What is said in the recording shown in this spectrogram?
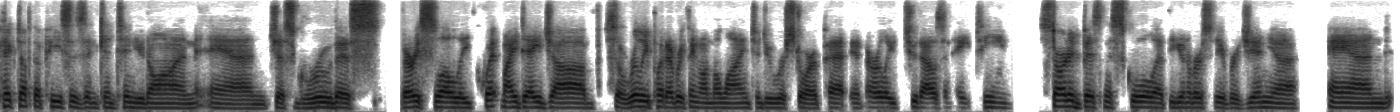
picked up the pieces and continued on and just grew this very slowly, quit my day job. So, really put everything on the line to do Restore a Pet in early 2018. Started business school at the University of Virginia and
